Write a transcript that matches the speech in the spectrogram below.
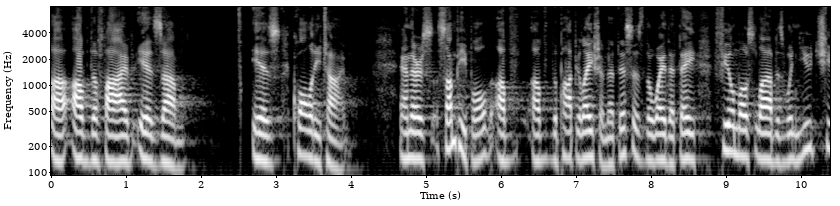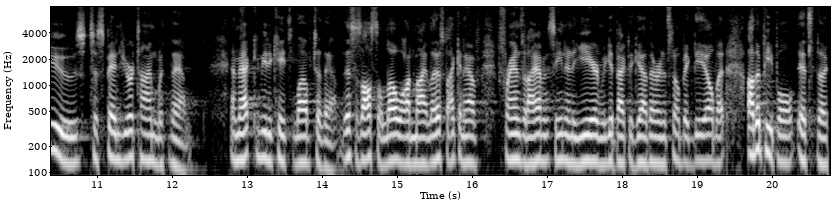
uh, of the five is, um, is quality time. And there's some people of, of the population that this is the way that they feel most loved is when you choose to spend your time with them and that communicates love to them. This is also low on my list. I can have friends that I haven't seen in a year and we get back together and it's no big deal, but other people, it's the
